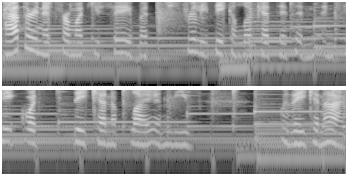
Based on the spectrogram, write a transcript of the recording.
pattern it from what you say, but just really take a look at it and, and take what they can apply and leave what they cannot.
